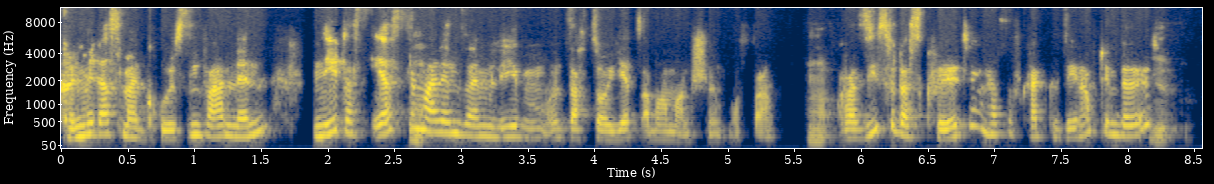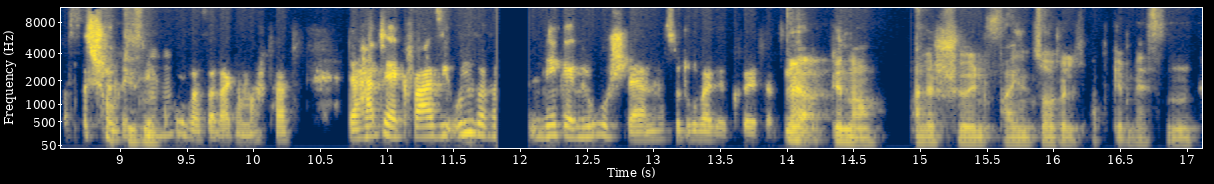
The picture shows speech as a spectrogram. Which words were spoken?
Können wir das mal Größenwahn nennen? Nee, das erste. Mal in seinem Leben und sagt so, jetzt aber mal ein Schnittmuster. Ja. Aber siehst du das Quilting? Hast du es gerade gesehen auf dem Bild? Ja. Das ist schon richtig diesen- cool, was er da gemacht hat. Da hat er quasi unsere Negang Logo-Stern, hast du drüber gequiltet. Ne? Ja, genau. Alles schön fein säuberlich abgemessen,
